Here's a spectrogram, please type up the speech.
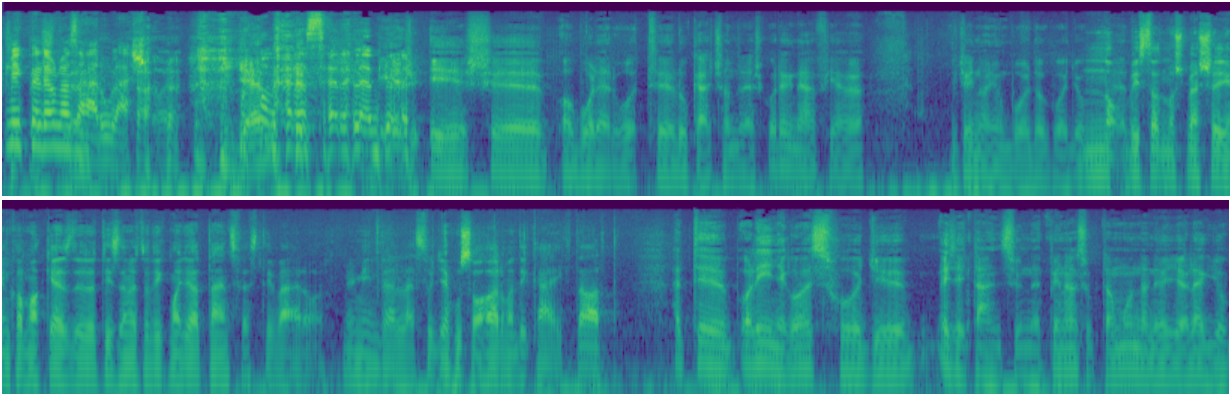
Még például az árulásról. Igen. a szerelemben. És, és a Bolerót Lukács András koreográfiája. Úgyhogy nagyon boldog vagyok. No, mert... viszont most meséljünk a ma kezdődő 15. Magyar Táncfesztiválról. Mi minden lesz. Ugye 23-áig tart. Hát a lényeg az, hogy ez egy táncünnep. Én azt szoktam mondani, hogy a legjobb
